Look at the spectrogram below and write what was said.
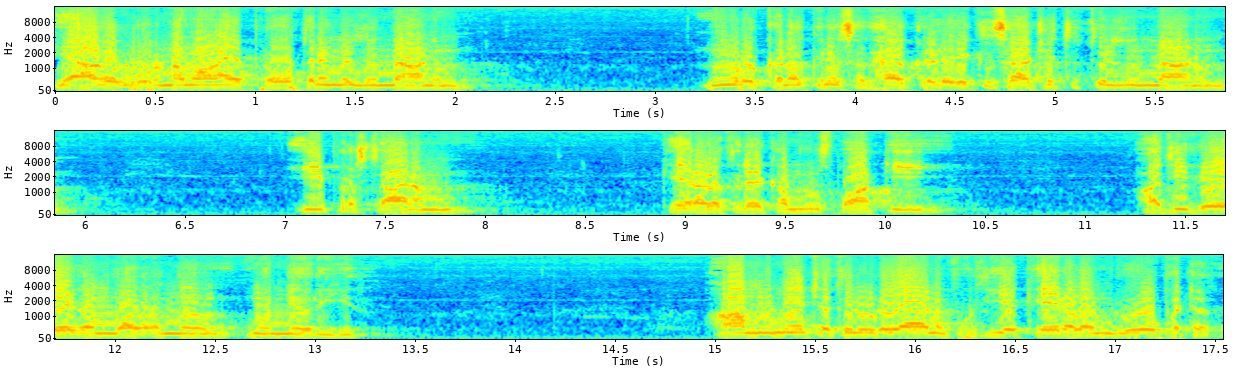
ത്യാഗപൂർണമായ പ്രവർത്തനങ്ങളിൽ നിന്നാണ് നൂറുകണക്കിന് സഖാക്കളുടെ രക്തസാക്ഷിത്വത്തിൽ നിന്നാണ് ഈ പ്രസ്ഥാനം കേരളത്തിലെ കമ്മ്യൂണിസ്റ്റ് പാർട്ടി അതിവേഗം വളർന്ന് മുന്നേറിയത്. ആ മുന്നേറ്റത്തിലൂടെയാണ് പുതിയ കേരളം രൂപപ്പെട്ടത്.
